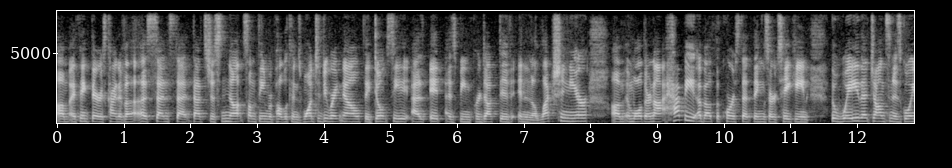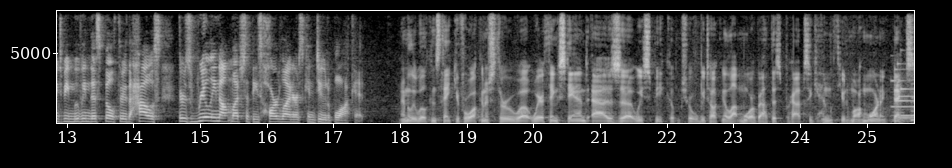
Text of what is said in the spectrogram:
Um, I think there's kind of a, a, sense that that's just not something Republicans want to do right now. They don't see as it as being productive in an election year. Um, and while they're not happy about the course that things are taking, the way that Johnson is going to be moving this bill through the House, there's really not much that these hardliners can do to block it. Emily Wilkins, thank you for walking us through uh, where things stand as uh, we speak. I'm sure we'll be talking a lot more about this, perhaps again with you tomorrow morning. Thanks.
